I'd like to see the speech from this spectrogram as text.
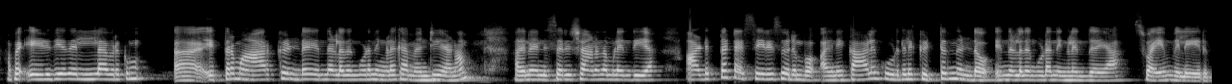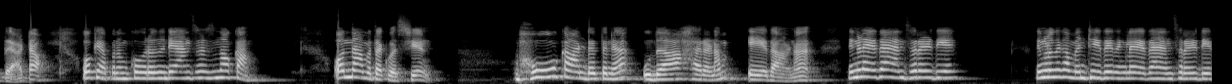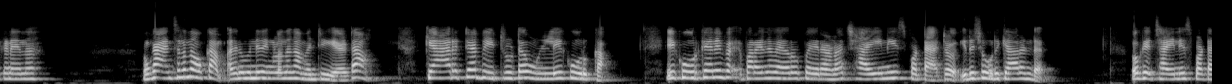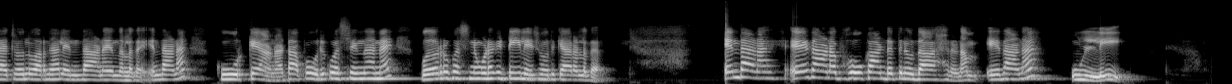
അപ്പൊ എഴുതിയത് എല്ലാവർക്കും എത്ര മാർക്ക് ഉണ്ട് എന്നുള്ളതും കൂടെ നിങ്ങൾ കമന്റ് ചെയ്യണം. അതിനനുസരിച്ചാണ് നമ്മൾ എന്ത് ചെയ്യുക അടുത്ത ടെസ്റ്റ് സീരീസ് വരുമ്പോൾ അതിനേക്കാളും കൂടുതൽ കിട്ടുന്നുണ്ടോ എന്നുള്ളതും കൂടെ നിങ്ങൾ എന്ത് ചെയ്യുക സ്വയം വിലയിരുത്തുക കേട്ടോ. ഓക്കെ അപ്പോൾ നമുക്ക് ഓരോന്നിന്റെ ആൻസേഴ്സ് നോക്കാം. ഒന്നാമത്തെ ക്വസ്റ്റ്യൻ ഭൂകാണ്ഡത്തിന് ഉദാഹരണം ഏതാണ്? നിങ്ങൾ ഏതാ ആൻസർ എഴുതിയേ? നിങ്ങളൊന്ന് കമന്റ് ചെയ്തേ നിങ്ങൾ ഏതാ ആൻസർ എഴുതിയേക്കണേന്ന്? നമുക്ക് ആൻസർ നോക്കാം. അതിനു മുന്നേ നിങ്ങളൊന്ന് കമന്റ് ചെയ്യുക കേട്ടോ. ക്യാരറ്റ് ബീറ്റ്റൂട്ട് ഉള്ളി കൂർക്ക. ഈ കൂർക്കേനെ പറയുന്ന വേറൊരു പേരാണ് ചൈനീസ് പൊട്ടാറ്റോ ഇത് ചോദിക്കാറുണ്ട്. ഓക്കെ ചൈനീസ് പൊട്ടാറ്റോ എന്ന് പറഞ്ഞാൽ എന്താണ് എന്നുള്ളത്? എന്താണ്? കൂർക്കയാണ് കേട്ടോ. അപ്പോൾ ഒരു ക്വസ്റ്റ്യൻ തന്നെ വേറൊരു ക്വസ്റ്റ്യനും കൂടെ കിട്ടിയില്ലേ ചോദിക്കാറുള്ളത്. എന്താണ്? ഏതാണ് ഭൂകാണ്ഡത്തിന് ഉദാഹരണം? ഏതാണ്? ഉള്ളി.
